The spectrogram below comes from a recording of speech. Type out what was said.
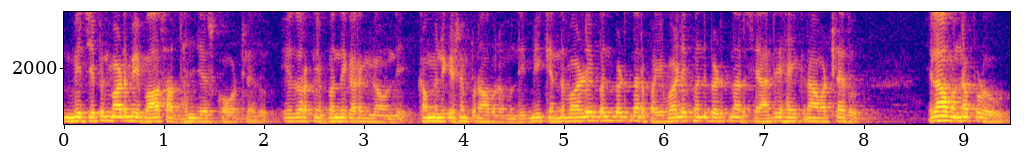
మీరు చెప్పిన మాట మీ బాస్ అర్థం చేసుకోవట్లేదు. ఏదో రకం ఇబ్బందికరంగా ఉంది. కమ్యూనికేషన్ ప్రాబ్లం ఉంది. మీ కింద వాళ్ళు ఇబ్బంది పెడుతున్నారు. పై వాళ్ళు ఇబ్బంది పెడుతున్నారు. శాలరీ హైక్ రావట్లేదు. ఇలా ఉన్నప్పుడు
